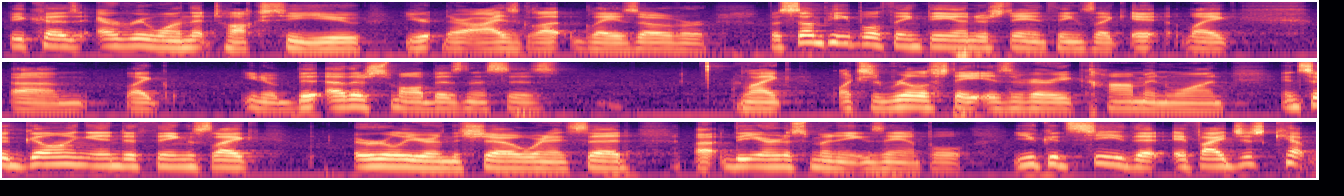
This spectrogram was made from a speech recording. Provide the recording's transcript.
because everyone that talks to you, their eyes glaze over. But some people think they understand things like it, like, um, like you know, other small businesses, like like real estate is a very common one. And so going into things like earlier in the show when I said uh, the earnest money example, you could see that if I just kept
